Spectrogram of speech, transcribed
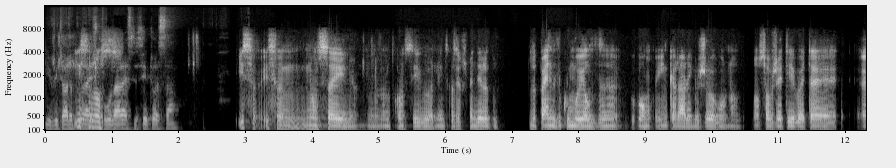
E o Vitória poderá não... explorar essa situação? Isso, isso não sei, não, não te consigo, nem te consigo responder. Depende de como eles eh, vão encararem o jogo. Nosso objetivo até é,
